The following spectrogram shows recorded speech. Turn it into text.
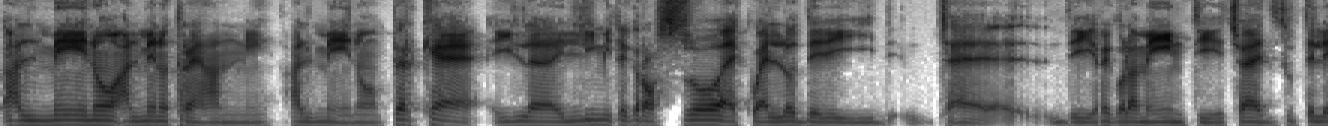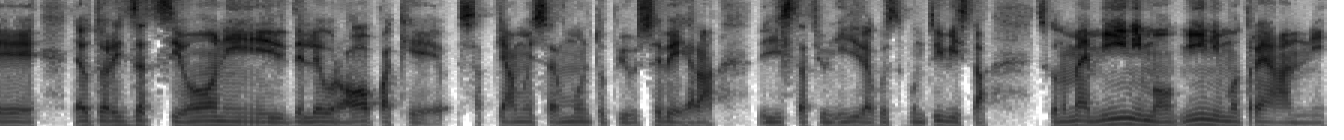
almeno, almeno tre anni, almeno, perché il, il limite grosso è quello dei, cioè, dei regolamenti, cioè di tutte le, le, autorizzazioni dell'Europa che sappiamo essere molto più severa degli Stati Uniti da questo punto di vista, secondo me minimo, minimo tre anni.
